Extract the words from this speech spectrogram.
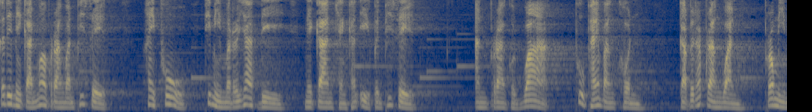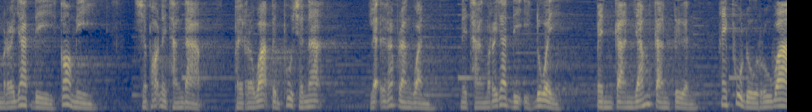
ก็ได้มีการมอบรางวัลพิเศษ ให้ผู้ที่มีมารยาทดีในการแข่งขันอีกเป็นพิเศษ อันปรากฏว่า ผู้แพ้บางคนกลับได้รับรางวัล เพราะมีมารยาทดีก็มี เฉพาะในทางดาบไพระวะเป็นผู้ชนะ และได้รับรางวัลในทางมารยาทดีอีกด้วย เป็นการย้ำการเตือนให้ผู้ดูรู้ว่า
